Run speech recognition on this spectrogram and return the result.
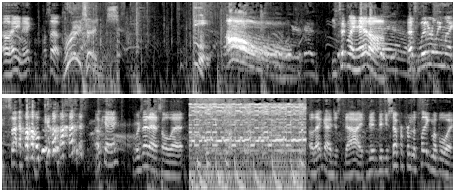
Oh, hey, Nick. What's up? Greetings. Oh! You took my head off. That's literally my side. Oh, God. Okay. Where's that asshole at? Oh, that guy just died. Did, did you suffer from the plague, my boy?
